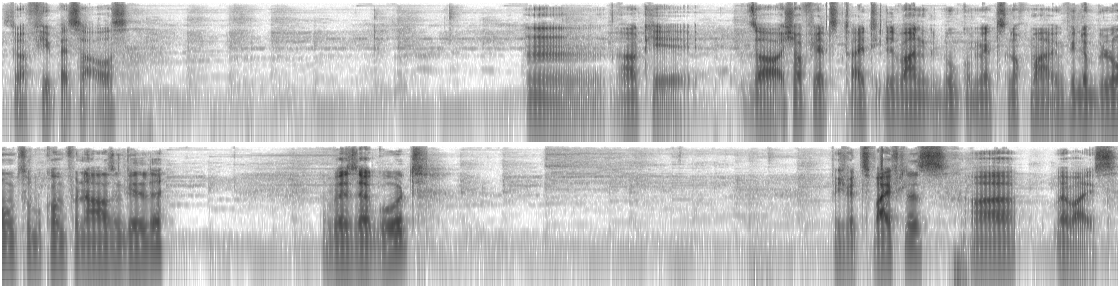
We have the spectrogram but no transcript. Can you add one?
Sah viel besser aus. Hm, okay. So, ich hoffe jetzt drei Titel waren genug, um jetzt noch mal irgendwie eine Belohnung zu bekommen von der Hasengilde. Das wäre sehr gut. Ich bezweifle es, aber wer weiß.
